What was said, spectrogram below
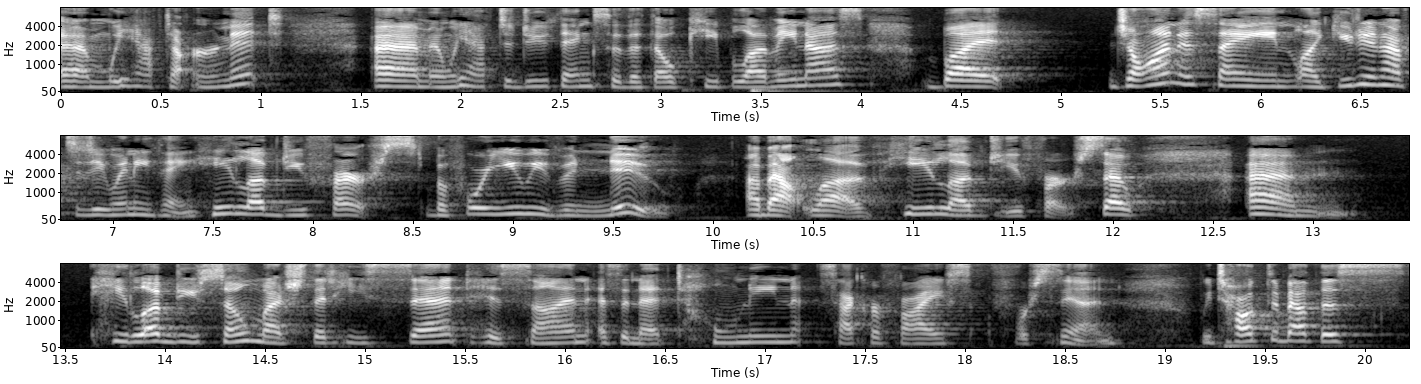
um, we have to earn it um, and we have to do things so that they'll keep loving us. But John is saying, like, you didn't have to do anything. He loved you first before you even knew about love. He loved you first. So, um, he loved you so much that he sent his son as an atoning sacrifice for sin. We talked about this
